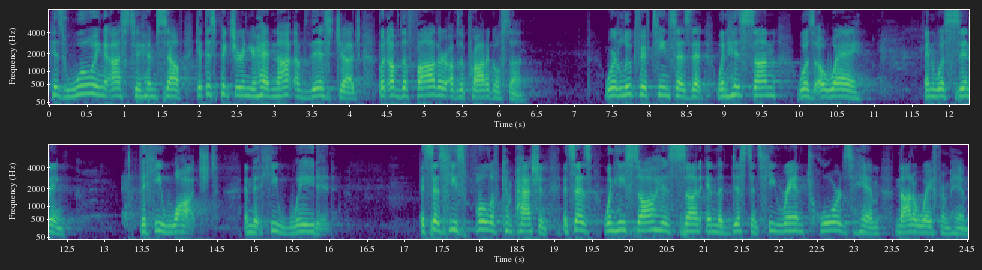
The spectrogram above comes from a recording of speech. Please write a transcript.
his wooing us to himself. Get this picture in your head, not of this judge, but of the father of the prodigal son. Where Luke 15 says that when his son was away and was sinning, that he watched and that he waited. It says he's full of compassion. It says when he saw his son in the distance, he ran towards him, not away from him,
